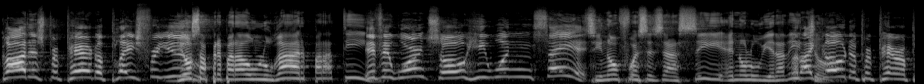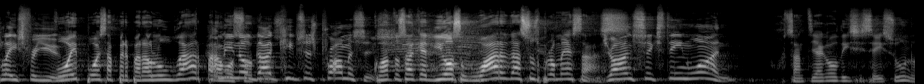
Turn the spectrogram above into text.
God has prepared a place for you. Dios ha preparado un lugar para ti. If it weren't so, He wouldn't say it. Si no fuese así, Él no lo hubiera But I dicho. go to prepare a place for you. Voy pues a preparar un lugar para How many know God keeps His promises? ¿Cuántos saben que Dios guarda sus promesas? John 16, 1. Santiago 16.1.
